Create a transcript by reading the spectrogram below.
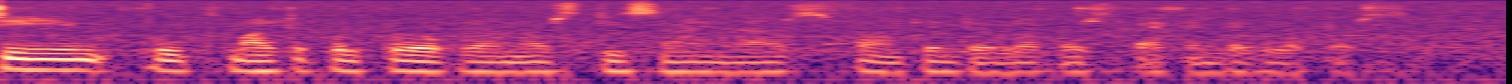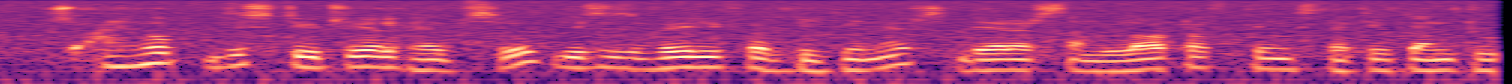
team with multiple programmers designers front-end developers back-end developers. So i hope this tutorial helps you. This is very for beginners. There are some lot of things that you can do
